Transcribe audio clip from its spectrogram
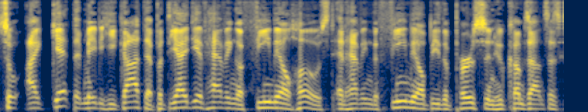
so i get that maybe he got that but the idea of having a female host and having the female be the person who comes out and says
